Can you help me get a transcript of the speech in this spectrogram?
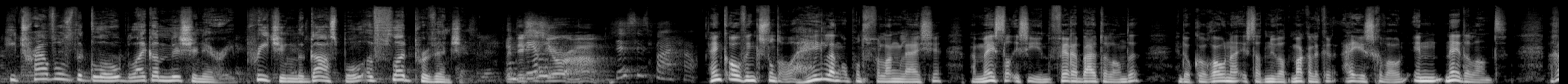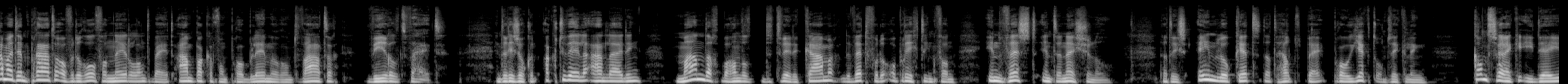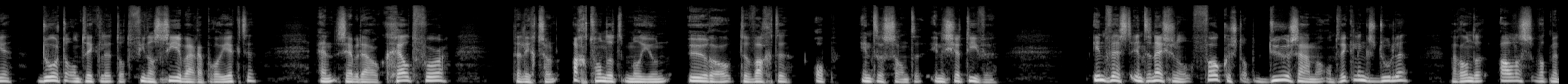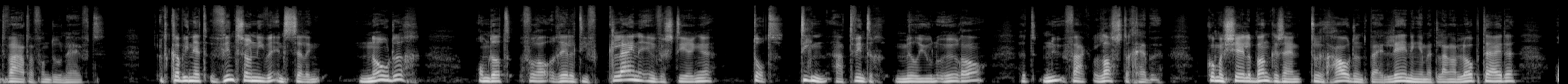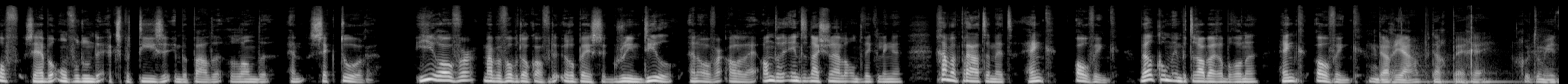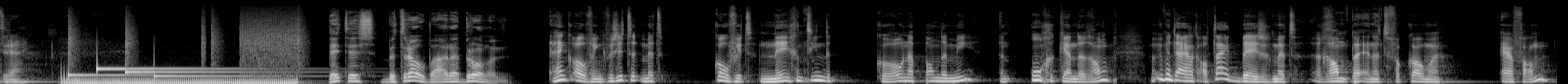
He travels the globe like a missionary, preaching the gospel of flood prevention. But this is your house. This is my house. Henk Ovink stond al heel lang op ons verlanglijstje, maar meestal is hij in verre buitenlanden. En door corona is dat nu wat makkelijker. Hij is gewoon in Nederland. We gaan met hem praten over de rol van Nederland bij het aanpakken van problemen rond water wereldwijd. En er is ook een actuele aanleiding. Maandag behandelt de Tweede Kamer de wet voor de oprichting van Invest International. Dat is één loket dat helpt bij projectontwikkeling. Kansrijke ideeën door te ontwikkelen tot financierbare projecten. En ze hebben daar ook geld voor. Er ligt zo'n 800 miljoen euro te wachten op interessante initiatieven. Invest International focust op duurzame ontwikkelingsdoelen, waaronder alles wat met water van doen heeft. Het kabinet vindt zo'n nieuwe instelling nodig, omdat vooral relatief kleine investeringen tot 10 à 20 miljoen euro het nu vaak lastig hebben. Commerciële banken zijn terughoudend bij leningen met lange looptijden of ze hebben onvoldoende expertise in bepaalde landen en sectoren. Hierover, maar bijvoorbeeld ook over de Europese Green Deal en over allerlei andere internationale ontwikkelingen, gaan we praten met Henk Ovink. Welkom in Betrouwbare Bronnen, Henk Ovink. Dag Jaap, dag PG. Goed om hier te zijn. Dit is Betrouwbare Bronnen. Henk Ovink, we zitten met COVID-19, de coronapandemie, een ongekende ramp. Maar u bent eigenlijk altijd bezig met rampen en het voorkomen ervan.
